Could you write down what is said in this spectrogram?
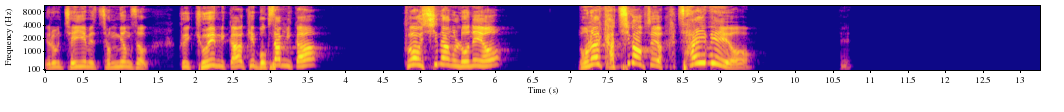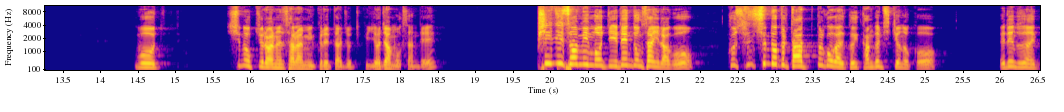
여러분 JM에서 정명석 그 교회입니까? 그게 목사입니까? 그하고 신앙을 논해요? 논할 가치가 없어요. 사입이에요. 예? 뭐 신옥주라는 사람이 그랬다죠. 그 여자 목사인데 피디섬이 뭐 에덴 동산이라고 그 순- 신도들 다 끌고 가 거기 감금시켜 놓고 에덴 동산에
